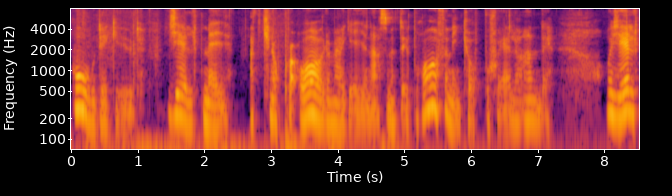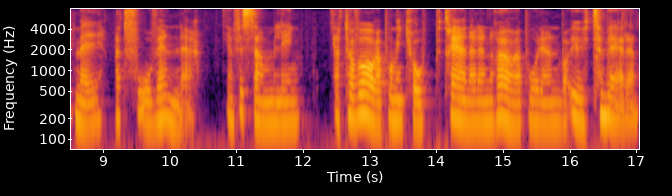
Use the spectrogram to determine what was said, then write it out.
Gode Gud, hjälp mig att knoppa av de här grejerna som inte är bra för min kropp och själ och ande. Och hjälp mig att få vänner, en församling, att ta vara på min kropp, träna den, röra på den, vara ute med den.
